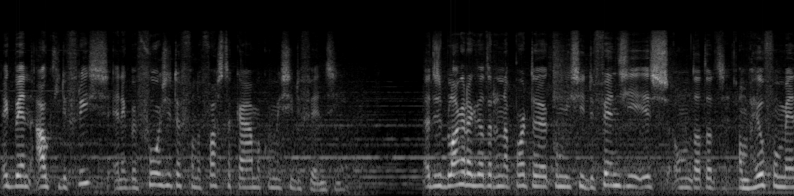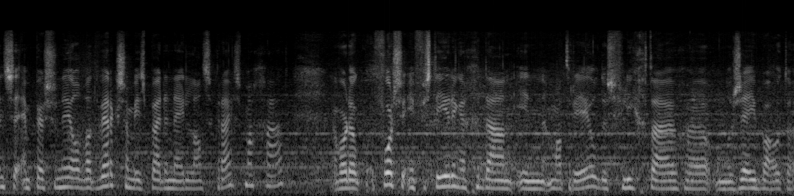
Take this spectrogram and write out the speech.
Ik ben Aukje de Vries en ik ben voorzitter van de Vaste Kamercommissie Defensie. Het is belangrijk dat er een aparte commissie Defensie is, omdat het om heel veel mensen en personeel wat werkzaam is bij de Nederlandse krijgsmacht gaat. Er worden ook forse investeringen gedaan in materieel, dus vliegtuigen, onderzeeboten.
